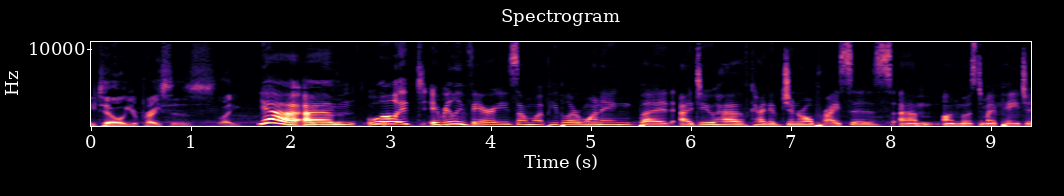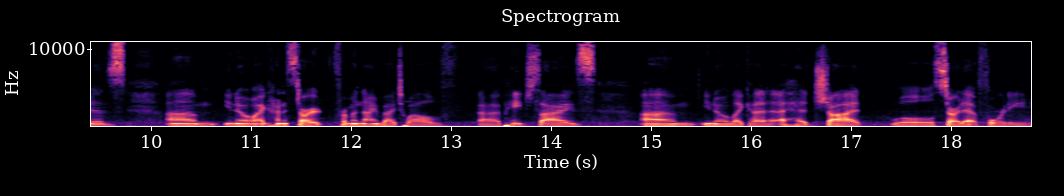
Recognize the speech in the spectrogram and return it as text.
you tell your prices? Like, Yeah. Get an idea. Um, well, it it really varies on what people are wanting, but I do have kind of general prices um, on most of my pages. Um, you know, I kind of start from a nine by twelve uh, page size. Um, you know, like a, a headshot will start at forty.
